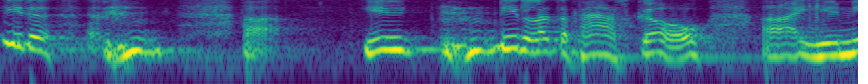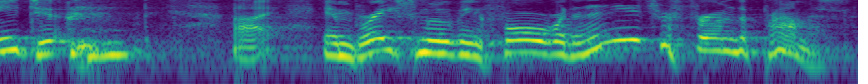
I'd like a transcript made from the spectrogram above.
you need to, uh, you need to let the past go. Uh, you need to uh, embrace moving forward, and then you need to affirm the promise.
